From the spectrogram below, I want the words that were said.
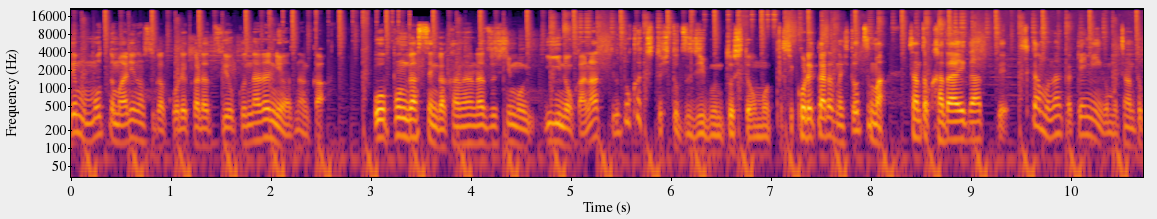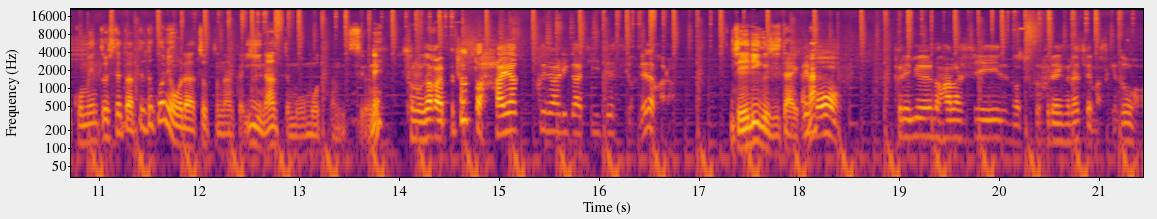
でももっとマリノスがこれから強くなるにはなんかオープン合戦が必ずしもいいのかなっていうとこはちょっと一つ自分として思ったしこれからの一つまあちゃんと課題があってしかもなんかケニーがもちゃんとコメントしてたってところに俺はちょっとなんかいいなっても思ったんですよねそのだからやっぱちょっと早くなりがちですよね、だから。J リーグ自体がなでも、プレビューの話のちょっとフライングになっちゃいますけど、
